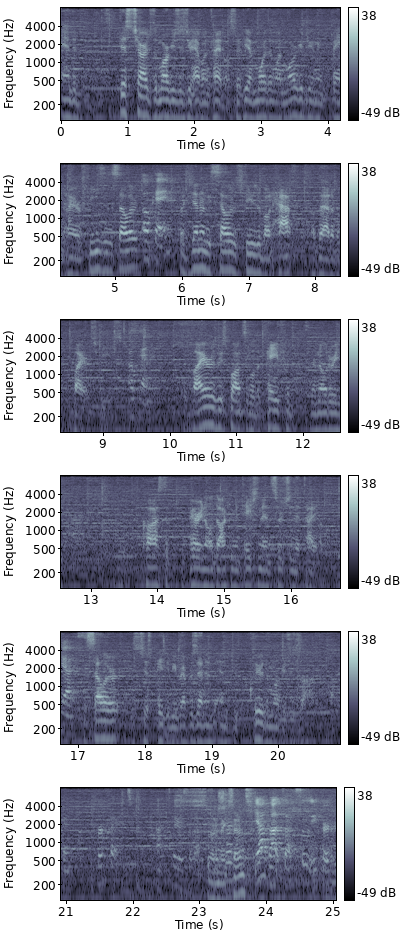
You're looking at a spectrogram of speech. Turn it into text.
and to discharge the mortgages you have on title. So if you have more than one mortgage, you're going to be paying higher fees as a seller. Okay. But generally, seller's fees are about half of that of a buyer's fees. Okay. The buyer is responsible to pay for the notary cost of preparing all documentation and searching the title. Yes. The seller is just paid to be represented and to clear the mortgages off. Okay, perfect. Ah, that clears it up. Does that make sure. sense? Yeah, that's absolutely perfect.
